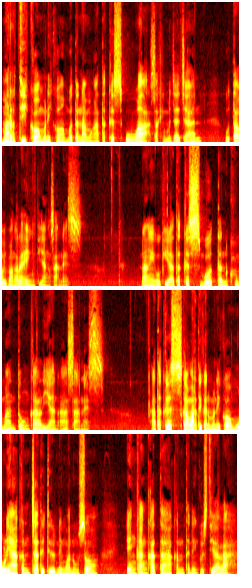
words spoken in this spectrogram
Mardika menika boten namung ateges uwal saking penjajahan utawi pangrehing tiang sanes. Nanging ugi ateges boten gumantung kalian asanes. Ateges kamardikan menika mulihaken jati dirining manungsa ingkang katahaken dening Gusti Allah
